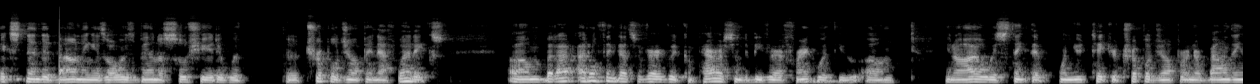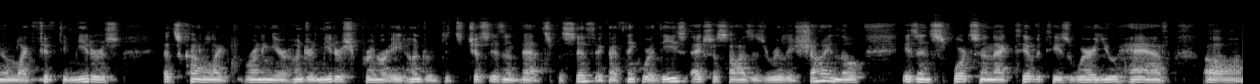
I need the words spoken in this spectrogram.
extended bounding has always been associated with the triple jump in athletics. Um, but I, I, don't think that's a very good comparison, to be very frank with you. Um, you know, I always think that when you take your triple jumper and they're bounding them like 50 meters, that's kind of like running your 100 meter sprint or 800. It just isn't that specific. I think where these exercises really shine, though, is in sports and activities where you have uh,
